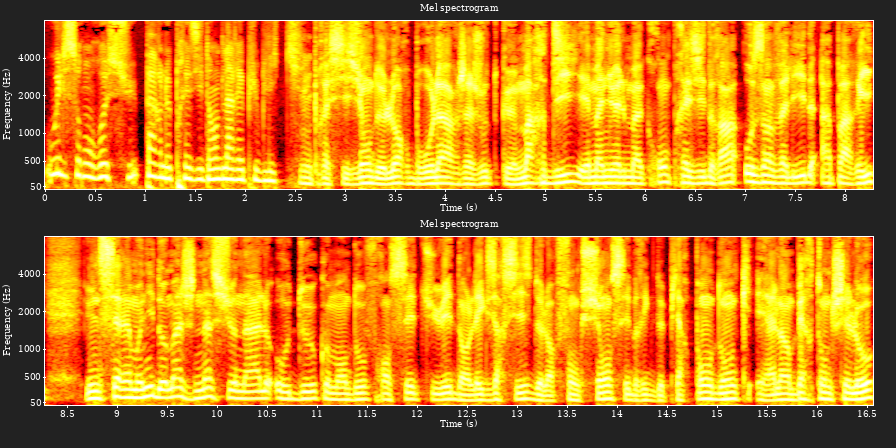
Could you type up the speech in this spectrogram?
où ils seront reçus par le président de la République. Une précision de Laure Broulard. J'ajoute que mardi, Emmanuel Macron présidera aux Invalides à Paris une cérémonie d'hommage national aux deux commandos français tués dans l'exercice de leurs fonctions, Cédric de Pierrepont donc et Alain Bertoncello.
